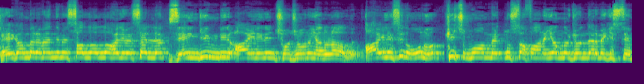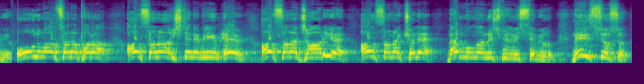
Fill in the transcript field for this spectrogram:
Peygamber Efendimiz sallallahu aleyhi ve sellem zengin bir ailenin çocuğunu yanına aldı. Ailesi de onu hiç Muhammed Mustafa'nın yanına göndermek istemiyor. Oğlum al sana para, al sana işte ne bileyim ev, al sana cariye, al sana köle. Ben bunların hiçbirini istemiyorum. Ne istiyorsun?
